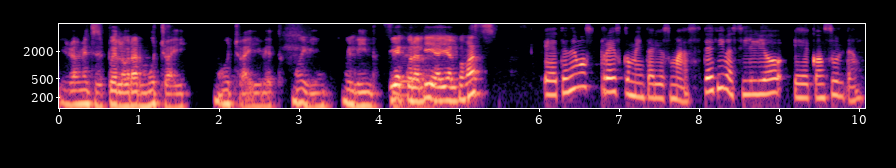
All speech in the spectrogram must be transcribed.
y, realmente se puede lograr mucho ahí, mucho ahí, Beto. Muy bien, muy lindo. Sí, sí Coralí, ¿hay algo más? Eh, tenemos tres comentarios más. Teddy Basilio eh, consulta,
